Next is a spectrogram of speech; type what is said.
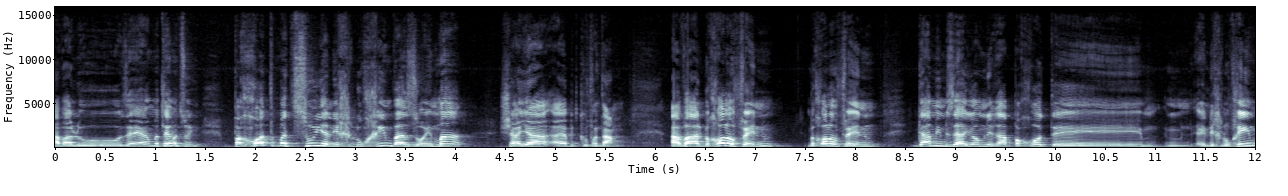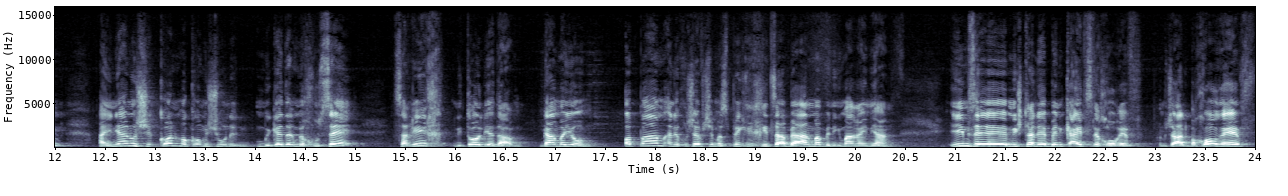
אבל הוא, זה היה יותר מצוי. פחות מצוי הלכלוכים והזוהמה שהיה היה בתקופתם. אבל בכל אופן, בכל אופן, גם אם זה היום נראה פחות אה, אה, לכלוכים, העניין הוא שכל מקום שהוא בגדר מכוסה, צריך ליטול ידיו, גם היום. עוד פעם, אני חושב שמספיק רחיצה בעלמא ונגמר העניין. אם זה משתנה בין קיץ לחורף, למשל, בחורף,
